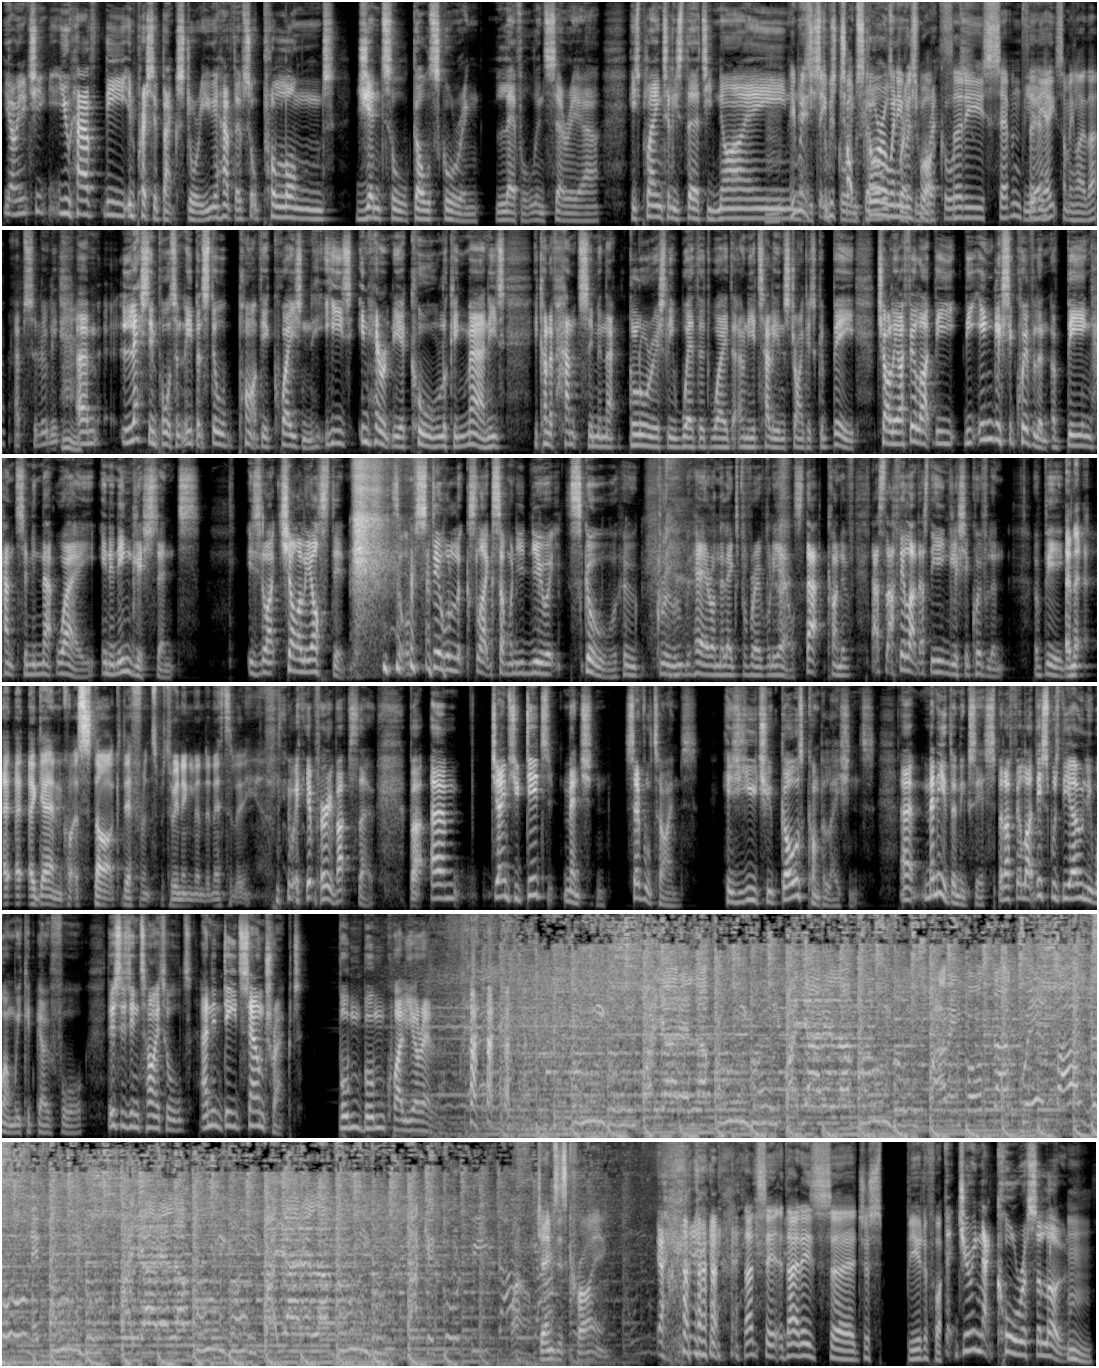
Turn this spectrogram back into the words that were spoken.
Yeah, I mean, you have the impressive backstory. You have the sort of prolonged, gentle goal scoring level in Serie A. He's playing till he's 39. He was he was top scorer goals, when he was what records. 37, Yeah. 38, something like that. Absolutely. Um, less importantly, but still part of the equation, he's inherently a cool looking man. He's he kind of handsome in that gloriously weathered way that only Italian strikers could be. Charlie, I feel like the the English equivalent of being handsome in that way, in an English sense, is like Charlie Austin. sort of still looks like someone you knew at school who grew hair on the legs before everybody else. That kind of that's I feel like that's the English equivalent of being And uh, uh, again, quite a stark difference between England and Italy. Very much so. But um, James, you did mention several times his YouTube goals compilations. Uh, many of them exist, but I feel like this was the only one we could go for. This is entitled, and indeed soundtracked, Boom Boom Quagliarella. Boom boom, Quagliarella, boom boom, Quagliarella, boom boom, spara in porta quel pallone, boom boom, Quagliarella, boom boom, Quagliarella, boom boom, ma che colpi da... James is crying. That's it. That is uh, just beautiful. During that chorus alone, Hmm.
